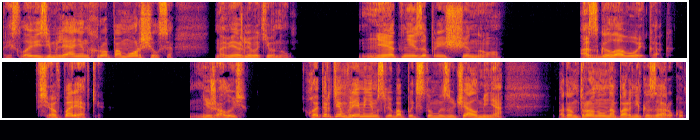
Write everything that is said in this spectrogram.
При слове «землянин» Хро поморщился, но вежливо кивнул. «Нет, не запрещено. А с головой как? Все в порядке?» «Не жалуюсь». Хоппер тем временем с любопытством изучал меня, потом тронул напарника за руку.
